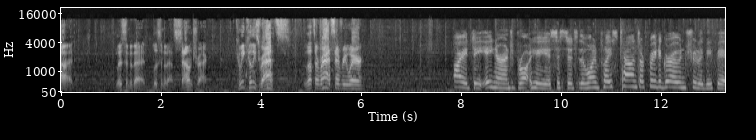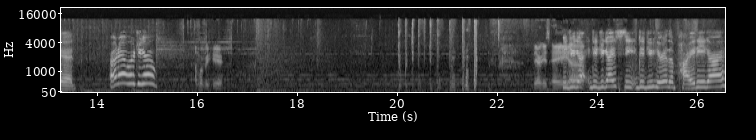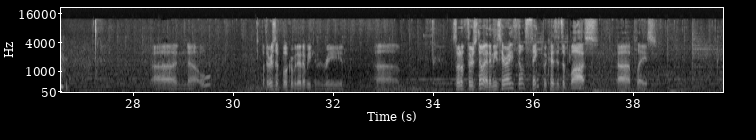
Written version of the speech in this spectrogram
God. Listen to that. Listen to that soundtrack. Can we kill these rats? There's lots of rats everywhere. I, the ignorant, brought here your sister to the one place talents are free to grow and truly be feared. Oh no, where'd you go? I'm over here. There is a. Did you uh, guys? Did you guys see? Did you hear the piety guy? Uh, no. But there is a book over there that we can read. Um, so if there's no enemies here, I don't think, because it's a boss uh, place.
